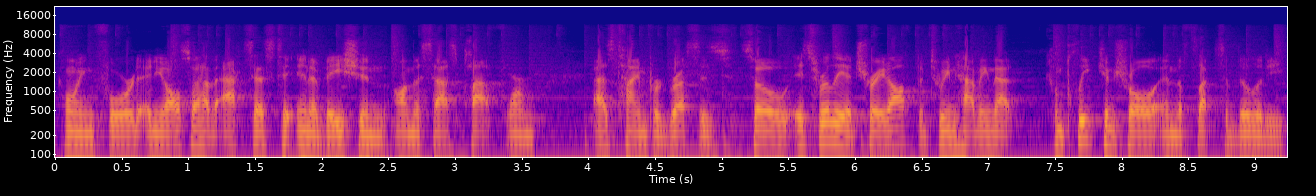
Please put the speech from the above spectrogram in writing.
going forward, and you also have access to innovation on the SaaS platform as time progresses. So it's really a trade-off between having that complete control and the flexibility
